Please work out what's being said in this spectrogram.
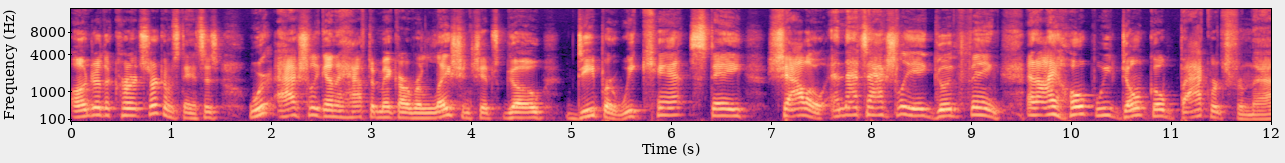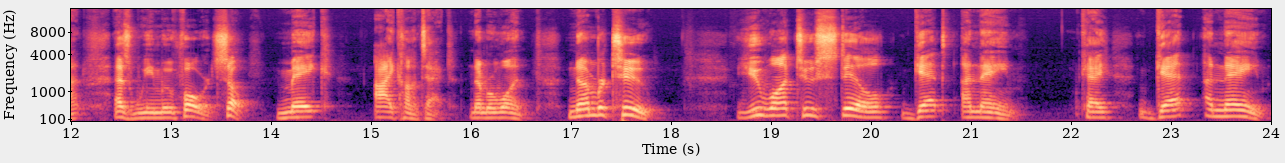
under the current circumstances, we're actually going to have to make our relationships go deeper. We can't stay shallow, and that's actually a good thing. And I hope we don't go backwards from that as we move forward. So, make eye contact. Number one. Number two, you want to still get a name. Okay? Get a name.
